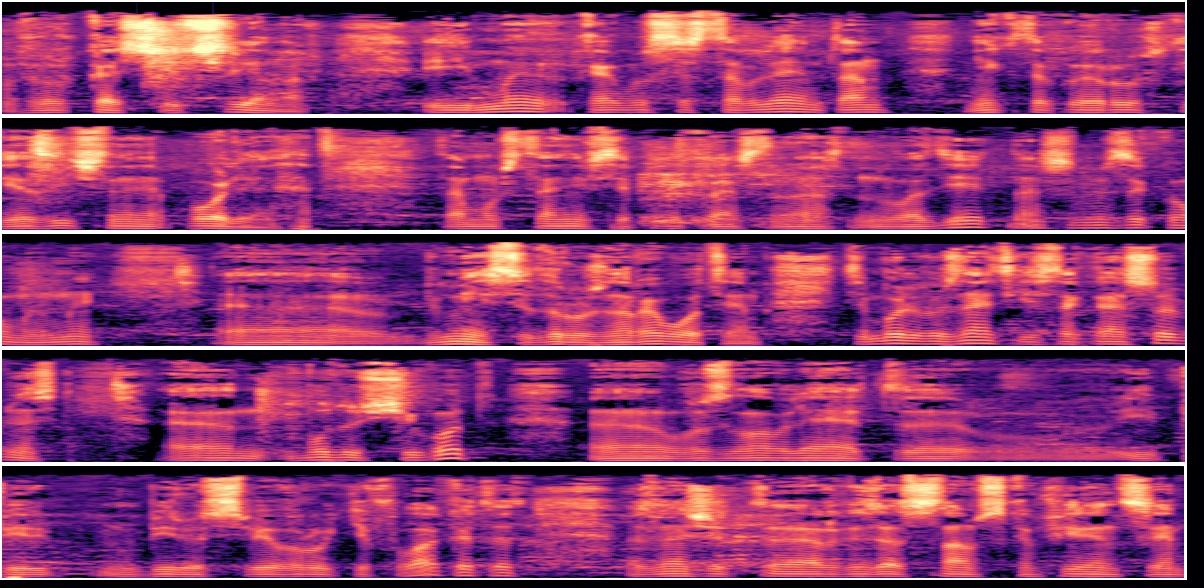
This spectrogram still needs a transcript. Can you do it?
в качестве членов. И мы как бы составляем там некое такое русскоязычное поле потому что они все прекрасно владеют нашим языком, и мы э, вместе дружно работаем. Тем более, вы знаете, есть такая особенность. Э, будущий год э, возглавляет э, и берет себе в руки флаг этот, значит, организация исламской конференции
